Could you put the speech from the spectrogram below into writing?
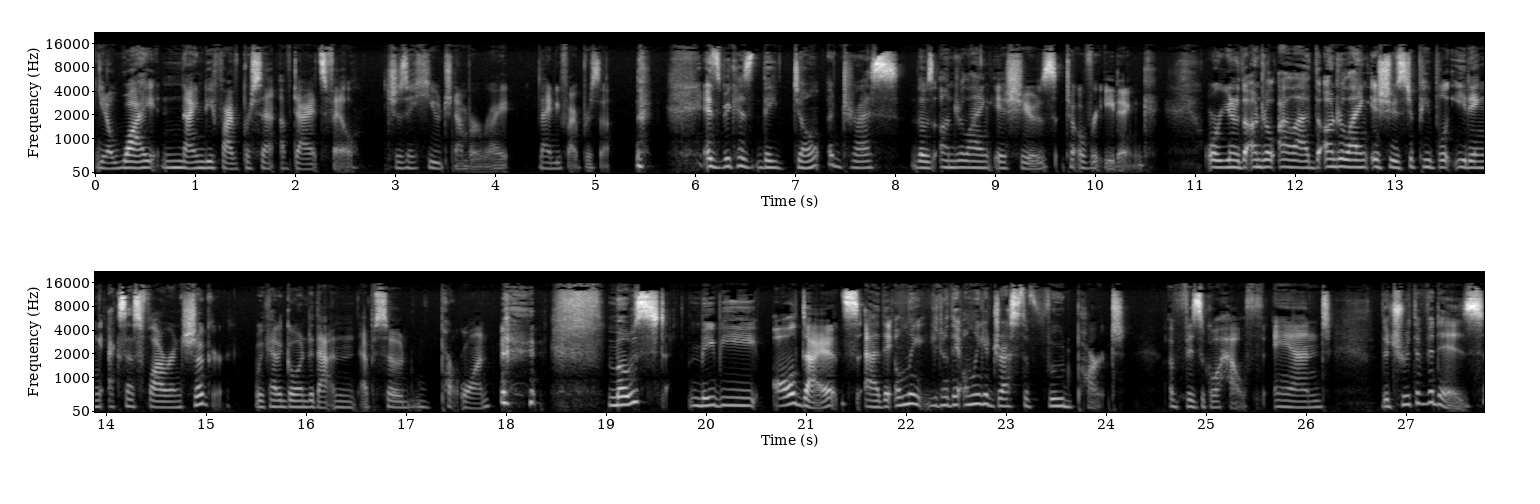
You know, why 95% of diets fail, which is a huge number, right? 95%. it's because they don't address those underlying issues to overeating or you know the under I'll add the underlying issues to people eating excess flour and sugar we kind of go into that in episode part one most maybe all diets uh, they only you know they only address the food part of physical health. And the truth of it is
